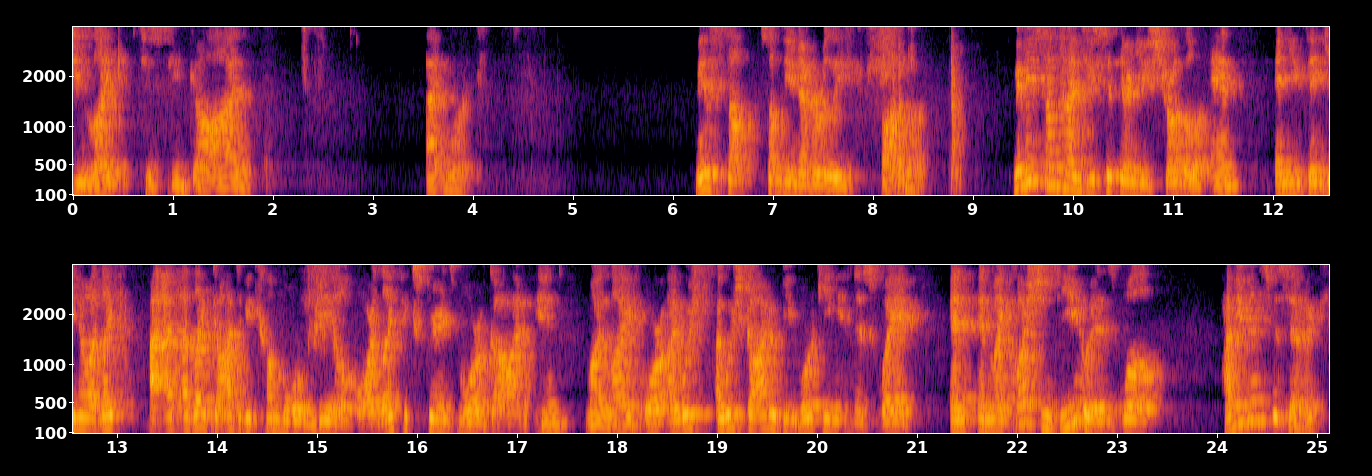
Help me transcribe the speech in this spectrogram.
you like to see God at work? Maybe it's something you never really thought about. Maybe sometimes you sit there and you struggle and, and you think, you know, I'd like, I'd, I'd like God to become more real, or I'd like to experience more of God in my life, or I wish, I wish God would be working in this way. And, and my question to you is, well, have you been specific?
